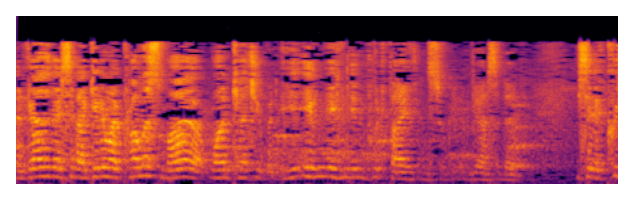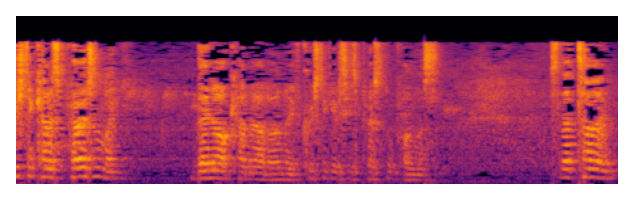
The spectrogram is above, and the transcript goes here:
And Vyasadeva said, I give you my promise, Maya won't catch you, but he even, even didn't put faith in Sukadeva Vyasadeva. He said, if Krishna comes personally, then I'll come out only, if Krishna gives his personal promise. So that time,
